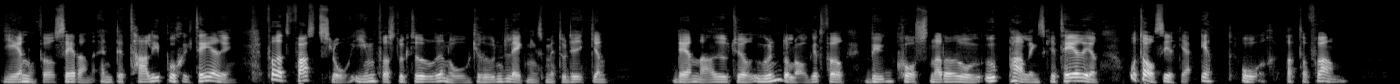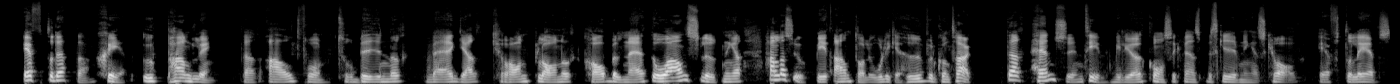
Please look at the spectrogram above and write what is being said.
genomförs sedan en detaljprojektering för att fastslå infrastrukturen och grundläggningsmetodiken. Denna utgör underlaget för byggkostnader och upphandlingskriterier och tar cirka ett år att ta fram. Efter detta sker upphandling, där allt från turbiner, vägar, kranplaner, kabelnät och anslutningar handlas upp i ett antal olika huvudkontrakt där hänsyn till miljökonsekvensbeskrivningens krav efterlevs.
